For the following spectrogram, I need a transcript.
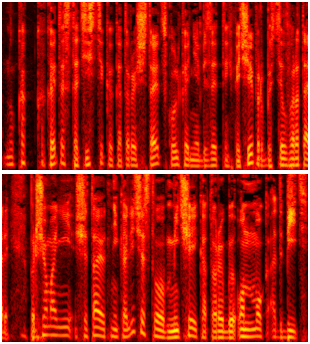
Ну, как какая-то статистика, которая считает, сколько необязательных мячей пропустил вратарь. Причем они считают не количество мячей, которые бы он мог отбить,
